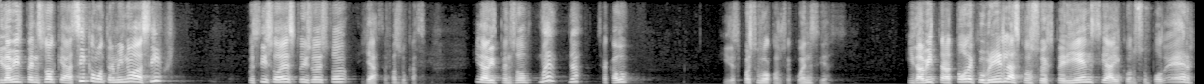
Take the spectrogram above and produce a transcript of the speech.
Y David pensó que así como terminó así, pues hizo esto, hizo esto, ya, se fue a su casa. Y David pensó, bueno, ya, se acabó. Y después tuvo consecuencias. Y David trató de cubrirlas con su experiencia y con su poder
